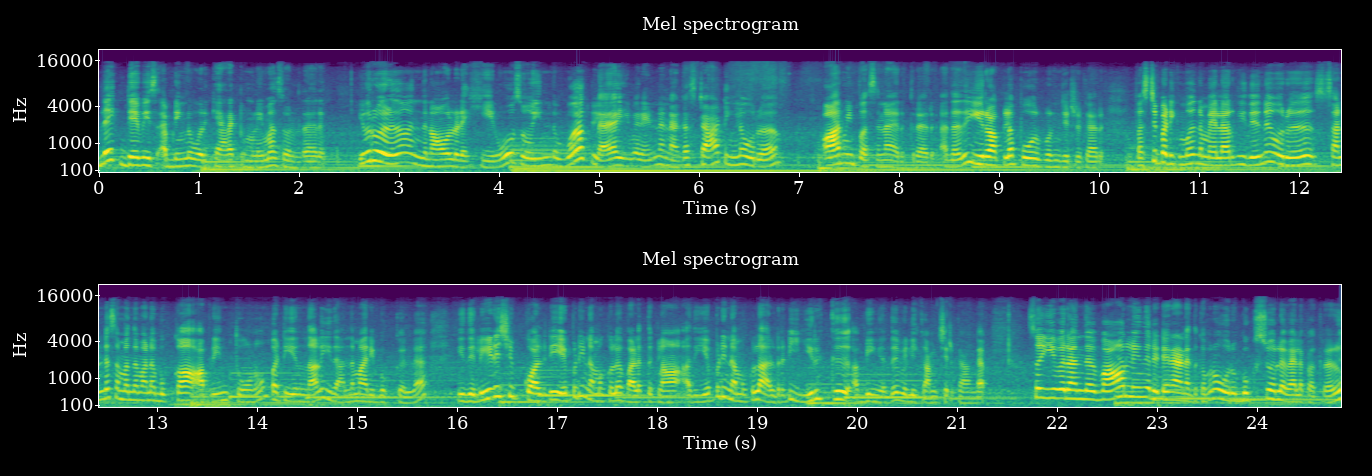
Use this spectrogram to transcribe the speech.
பிளேக் டேவிஸ் அப்படிங்கிற ஒரு கேரக்டர் மூலிமா சொல்கிறாரு இவர் ஒரு தான் இந்த நாவலோட ஹீரோ ஸோ இந்த ஒர்க்கில் இவர் என்னன்னாக்கா ஸ்டார்டிங்கில் ஒரு ஆர்மி பர்சனாக இருக்கிறாரு. அதாவது ஈராக்கில் போர் புரிஞ்சிட்ருக்காரு. ஃபஸ்ட்டு படிக்கும்போது நம்ம எல்லாருக்கும் இது என்ன ஒரு சண்டை சம்மந்தமான புக்கா அப்படின்னு தோணும். பட் இருந்தாலும் இது அந்த மாதிரி புக் இல்லை. இது லீடர்ஷிப் குவாலிட்டி எப்படி நமக்குள்ளே வளர்த்துக்கலாம்? அது எப்படி நமக்குள்ளே ஆல்ரெடி இருக்குது அப்படிங்கிறத வெளி காமிச்சிருக்காங்க ஸோ இவர் அந்த வார்லேருந்து ரிட்டையர் ஆனதுக்கப்புறம் ஒரு புக் ஸ்டோரில் வேலை பார்க்குறாரு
